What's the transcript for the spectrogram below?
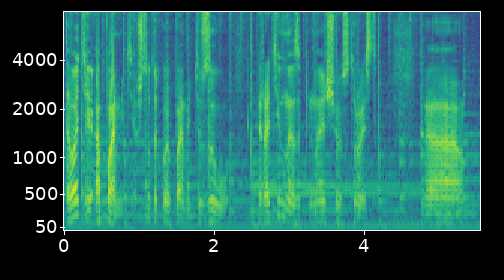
давайте о памяти. Что такое память? УЗУ. Оперативное запоминающее устройство. А,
